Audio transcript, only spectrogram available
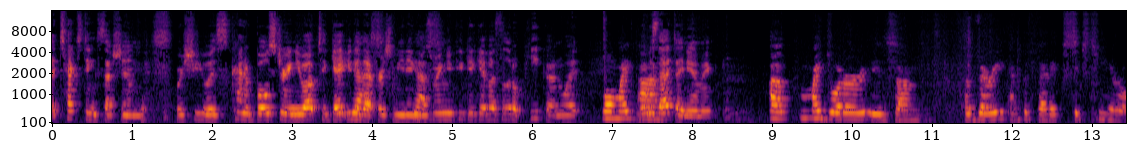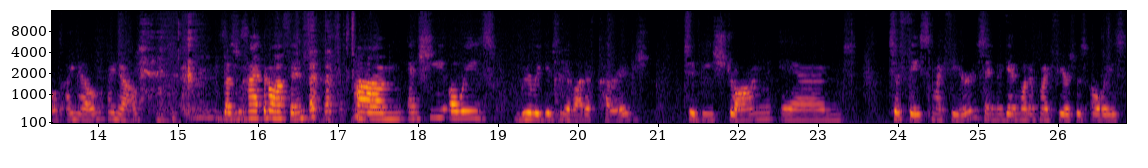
a texting session Yes. where she was kind of bolstering you up to get you to that first meeting. I was wondering if you could give us a little peek on what Well, my what was that dynamic? Uh, my daughter is um, a very empathetic 16 year old. I know, I know. Doesn't happen often. Um, and she always really gives me a lot of courage to be strong and to face my fears. And again, one of my fears was always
